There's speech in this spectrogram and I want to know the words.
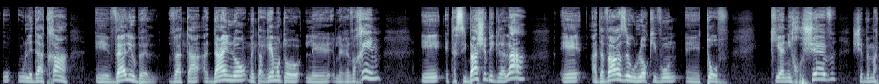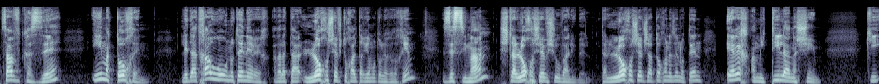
הוא, הוא לדעתך valuable, ואתה עדיין לא מתרגם אותו ל, לרווחים, את הסיבה שבגללה אה, הדבר הזה הוא לא כיוון אה, טוב. כי אני חושב שבמצב כזה, אם התוכן, לדעתך הוא נותן ערך, אבל אתה לא חושב שתוכל לתרגם אותו לרווחים, זה סימן שאתה לא חושב שהוא valuable. אתה לא חושב שהתוכן הזה נותן ערך אמיתי לאנשים. כי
